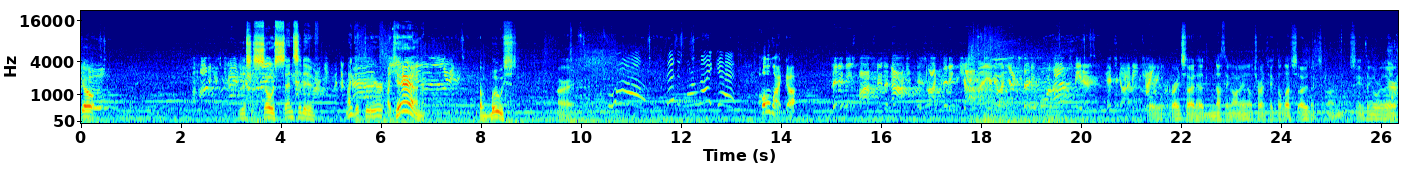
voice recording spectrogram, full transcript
Go. This is so sensitive. Can I get through here? I can! A boost. Alright. Whoa! This is more like it! Oh my god. Fitting these parts through the notch is like fitting Jawa into an X34 land speeder. It's gonna be tight. The right side had nothing on it. I'll try and take the left side next time. Same thing over there.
